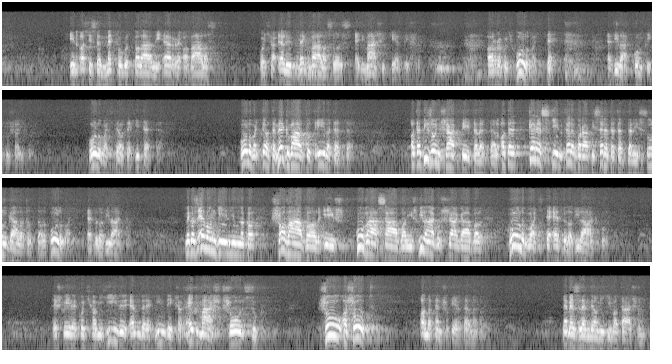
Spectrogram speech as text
Én azt hiszem, meg fogod találni erre a választ, hogyha előbb megválaszolsz egy másik kérdésre. Arra, hogy hol vagy te e világ konfliktusaiból. Hol vagy te a te hiteddel? Hol vagy te a te megváltott életeddel? A te bizonyságtételeddel, a te keresztjén felebaráti szereteteddel és szolgálatoddal hol vagy ebből a világból? Meg az evangéliumnak a savával és kovászával és világosságával, hol vagy te ebből a világból? Testvérek, hogyha mi hívő emberek mindig csak egymást sózzuk, só a sót, annak nem sok értelme van. Nem ez lenne a mi hivatásunk.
